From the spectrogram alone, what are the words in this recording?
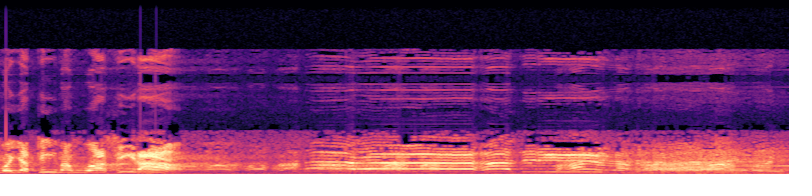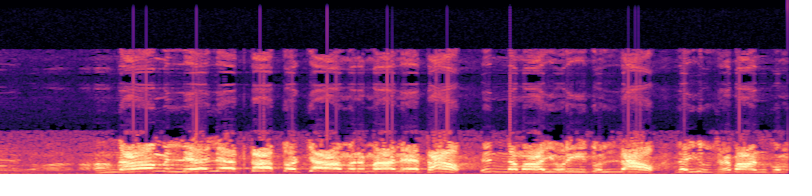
वो यतीमम वो असीरा। नाम ले लेता तो क्या अमर माने था? इन नमायुरीदुल्लाह लयुजबान कुम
